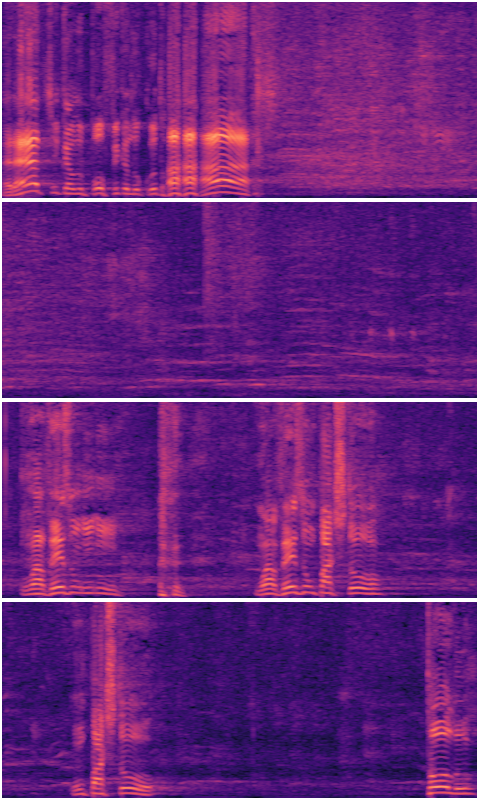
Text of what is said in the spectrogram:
herética, o povo fica no culto. Uma vez um, um, uma vez um pastor, um pastor tolo,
